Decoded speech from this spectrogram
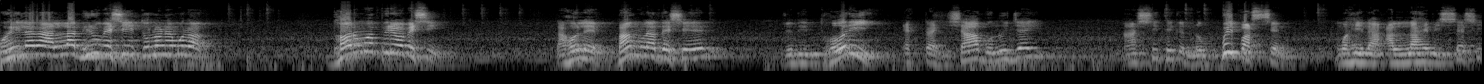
মহিলারা আল্লাহ ভীরু বেশি, তুলনামূলক। ধর্মপ্রিয় বেশি। তাহলে বাংলাদেশের যদি ধরি একটা হিসাব অনুযায়ী আশি থেকে নব্বই পার্সেন্ট মহিলা আল্লাহে বিশ্বাসী,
